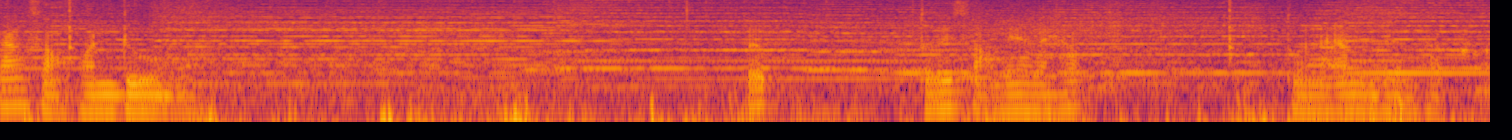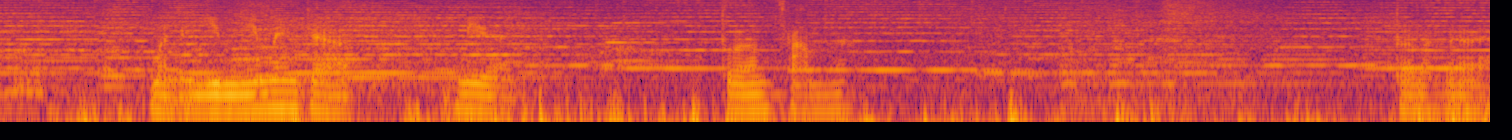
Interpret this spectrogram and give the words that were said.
ร่างสองฮอนดูมปึ๊บตัวที่สองเป็นอะไรครับ ตัวน้ำเหมือนเดิมครับ เหมือนไอยิมนี้แม่งจะมีแต่ตัวซ้ำๆนะตัวอะไรเป็นอะไร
